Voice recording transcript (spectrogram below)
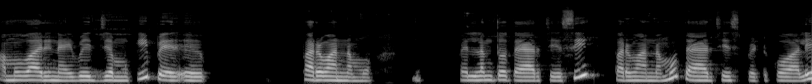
అమ్మవారి నైవేద్యంకి పె పరవాన్నము. బెల్లంతో తయారు చేసి పరమాన్నము తయారు చేసి పెట్టుకోవాలి.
